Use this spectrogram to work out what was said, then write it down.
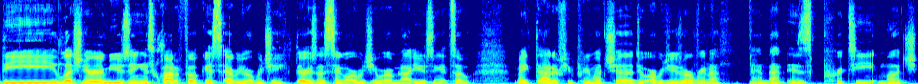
The legendary I'm using is Clouded Focus every RBG. There isn't a single RBG where I'm not using it, so make that if you pretty much uh, do RBGs or arena. And that is pretty much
